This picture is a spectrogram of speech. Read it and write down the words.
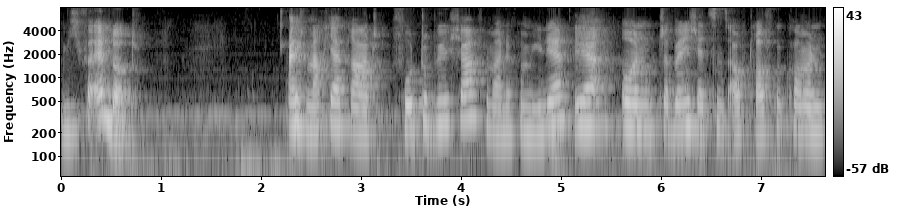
nicht verändert. Ich mache ja gerade Fotobücher für meine Familie. Ja. Und da bin ich letztens auch drauf gekommen,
